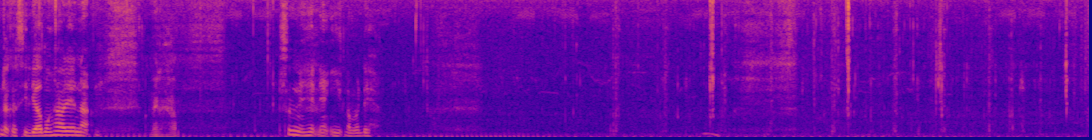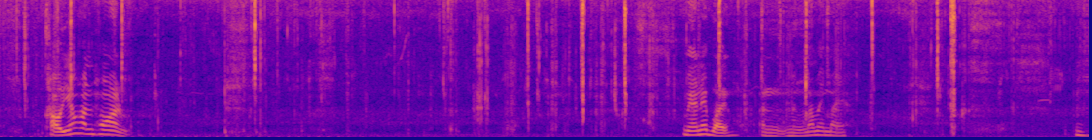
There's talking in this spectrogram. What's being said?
เดี๋ยวก็สีเดียวเบางเท่าเด่นอะแม่นครับซึ่งนี่เห็นอย่างอีกแล้วมาเด้เขายังฮอนๆแม่ได้บ่อย อันหนึ่งมาใหม่ๆอืม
